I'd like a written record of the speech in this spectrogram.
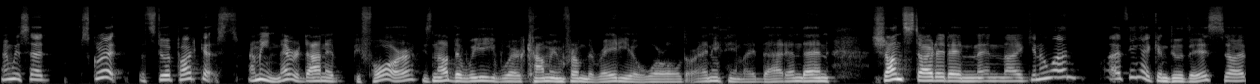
And we said, screw it, let's do a podcast. I mean, never done it before. It's not that we were coming from the radio world or anything like that. And then Sean started and and like, you know what? I think I can do this. So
